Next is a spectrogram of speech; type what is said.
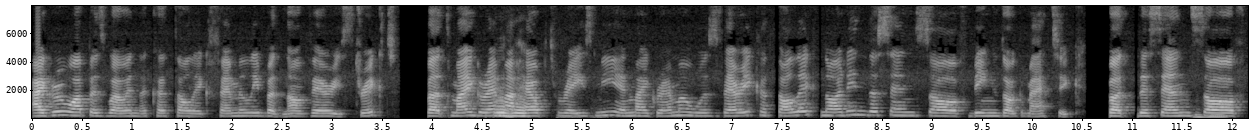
I grew up as well in a Catholic family but not very strict. But my grandma Mhm. helped raise me and my grandma was very catholic not in the sense of being dogmatic but the sense Mhm. of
